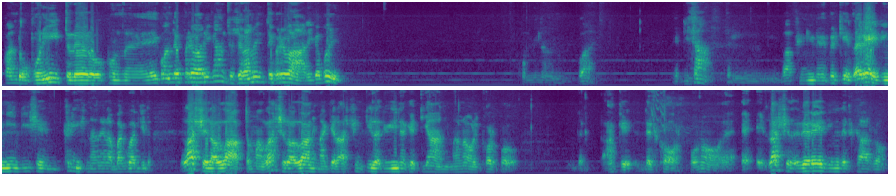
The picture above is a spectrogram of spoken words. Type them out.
Quando con Hitler o con e quando è prevaricante se la mente prevarica poi combina guai. E disastri. Va a finire perché redini dice Krishna nella Bhagavad Gita lasciala all'atma lasciala all'anima che è la scintilla divina che ti anima no il corpo anche del corpo no? E, e, lascia le redini del carro.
